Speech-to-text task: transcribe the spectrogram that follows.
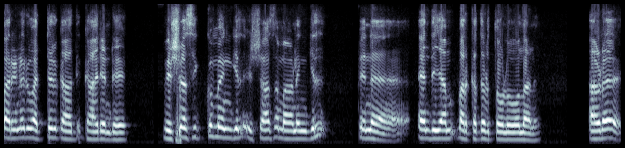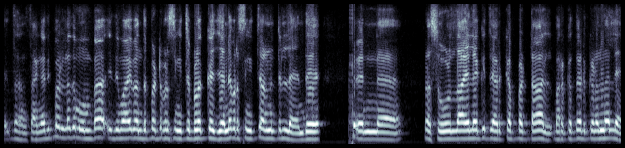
പറയുന്ന ഒരു മറ്റൊരു കാര്യമുണ്ട് വിശ്വസിക്കുമെങ്കിൽ വിശ്വാസമാണെങ്കിൽ പിന്നെ എന്ത് ചെയ്യാം? വർക്കത്തെടുത്തോളൂ എന്നാണ്. അവിടെ സംഗതി ഇപ്പൊ ഉള്ളത് മുമ്പ് ഇതുമായി ബന്ധപ്പെട്ട് പ്രസംഗിച്ചപ്പോഴൊക്കെ ജന പ്രസംഗിച്ചു പറഞ്ഞിട്ടില്ലേ? എന്ത്? പിന്നെ റസൂള്ളയിലേക്ക് ചേർക്കപ്പെട്ടാൽ വർക്കത്തെടുക്കണം എന്നല്ലേ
